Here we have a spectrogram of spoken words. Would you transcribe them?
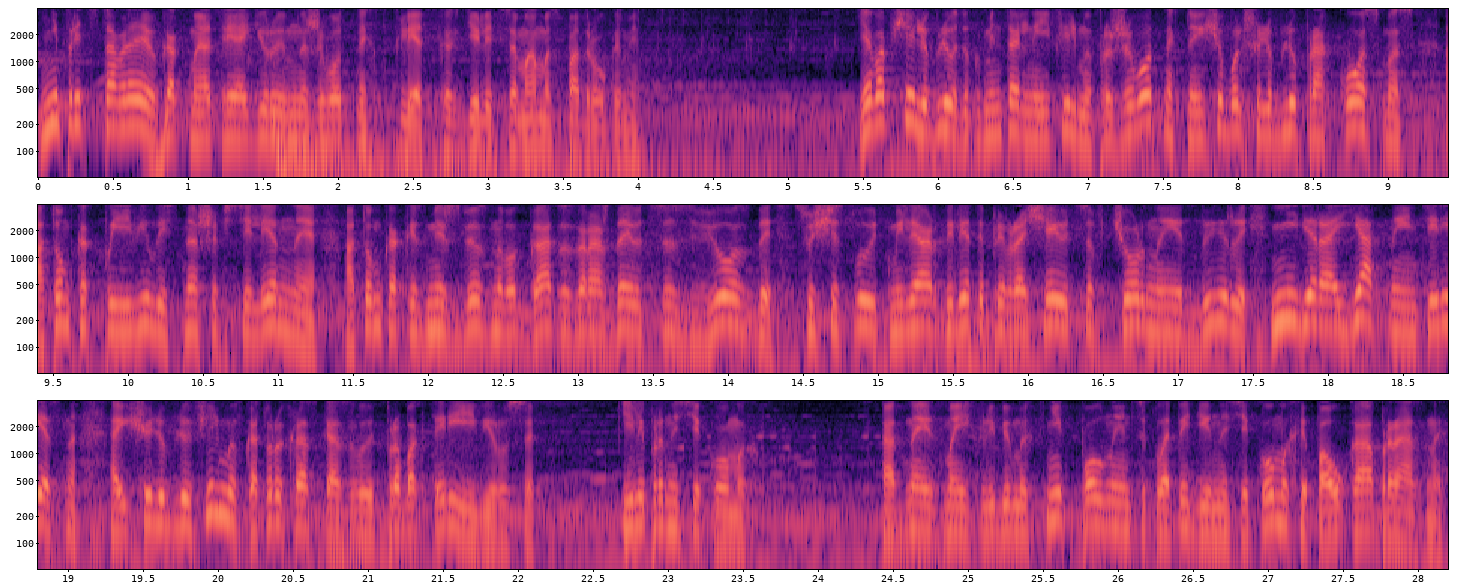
Не представляю, как мы отреагируем на животных в клетках, делится мама с подругами. Я вообще люблю документальные фильмы про животных, но еще больше люблю про космос, о том, как появилась наша Вселенная, о том, как из межзвездного газа зарождаются звезды, существуют миллиарды лет и превращаются в черные дыры. Невероятно интересно. А еще люблю фильмы, в которых рассказывают про бактерии и вирусы. Или про насекомых. Одна из моих любимых книг — полная энциклопедия насекомых и паукообразных.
